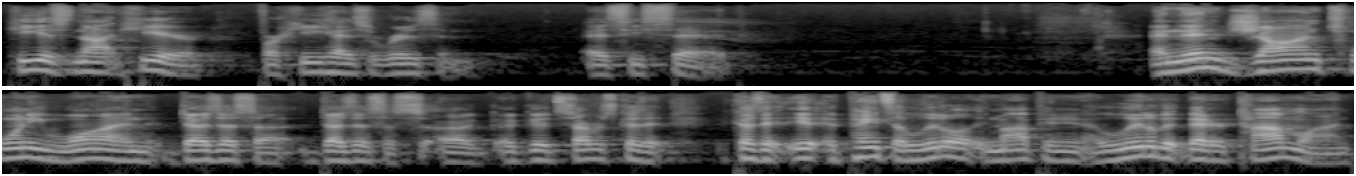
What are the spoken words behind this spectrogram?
He is not here, for he has risen, as he said. And then John 21 does us a, does us a, a good service because it, because it, it paints a little, in my opinion, a little bit better timeline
